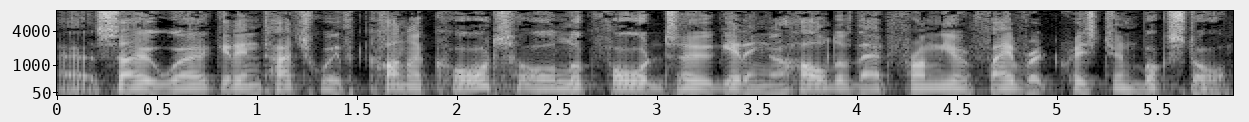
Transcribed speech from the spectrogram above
Uh, so uh, get in touch with Connor Court or look forward to getting a hold of that from your favourite Christian bookstore.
